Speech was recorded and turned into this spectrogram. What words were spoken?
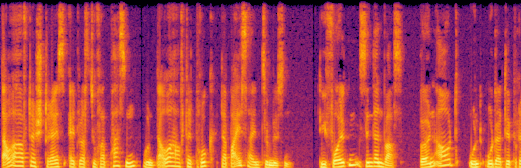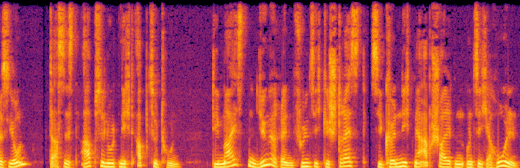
dauerhafter Stress, etwas zu verpassen und dauerhafter Druck, dabei sein zu müssen. Die Folgen sind dann was? Burnout und oder Depression? Das ist absolut nicht abzutun. Die meisten Jüngeren fühlen sich gestresst, sie können nicht mehr abschalten und sich erholen.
